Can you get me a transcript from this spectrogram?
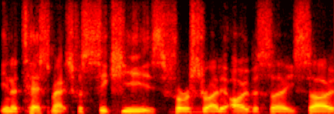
in a Test match for six years for Australia overseas. So,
